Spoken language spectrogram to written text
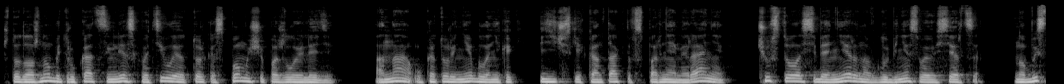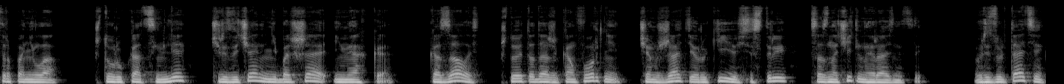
что должно быть рука Цинле схватила ее только с помощью пожилой леди. Она, у которой не было никаких физических контактов с парнями ранее, чувствовала себя нервно в глубине своего сердца, но быстро поняла, что рука Цинле чрезвычайно небольшая и мягкая. Казалось, что это даже комфортнее, чем сжатие руки ее сестры со значительной разницей. В результате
